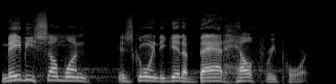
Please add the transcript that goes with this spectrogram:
Maybe someone is going to get a bad health report.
